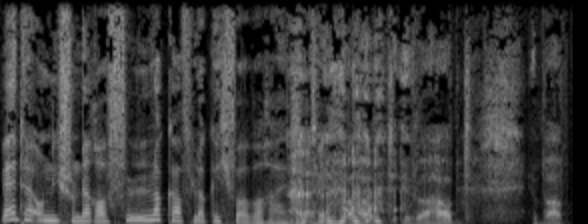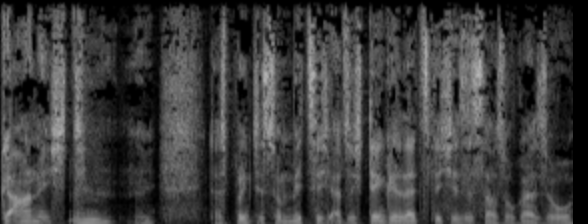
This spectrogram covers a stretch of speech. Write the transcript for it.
während der Uni schon darauf locker flockig vorbereitet? überhaupt, überhaupt, überhaupt gar nicht. Mhm. Ne? Das bringt es so mit sich. Also ich denke, letztlich ist es auch sogar so,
